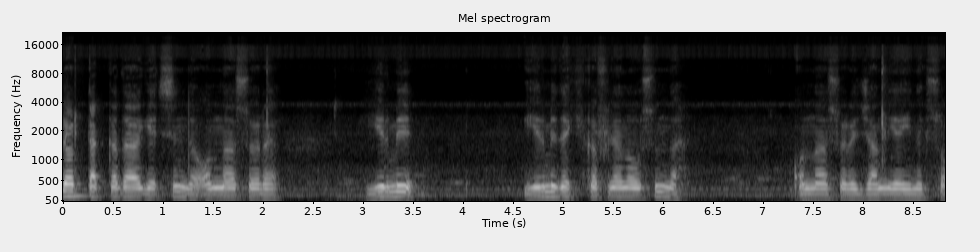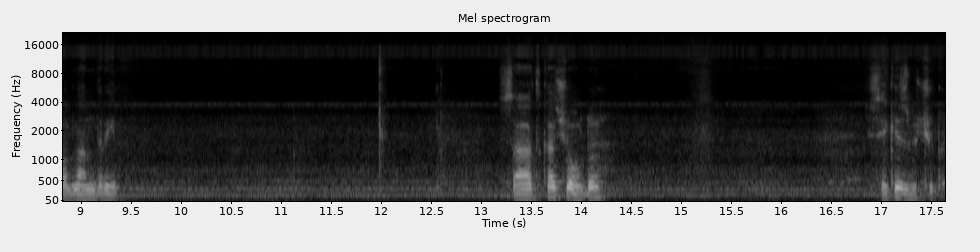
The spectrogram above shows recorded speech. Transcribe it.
dört dakika daha geçsin de ondan sonra 20 20 dakika falan olsun da ondan sonra canlı yayını sonlandırayım. Saat kaç oldu? Sekiz buçuk.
